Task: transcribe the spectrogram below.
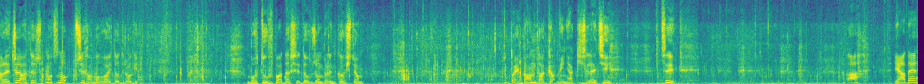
Ale trzeba też mocno przyhamować do drogi. Bo tu wpada się dużą prędkością. Tutaj banda kamień jakiś leci. Cyk. A, jadę.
